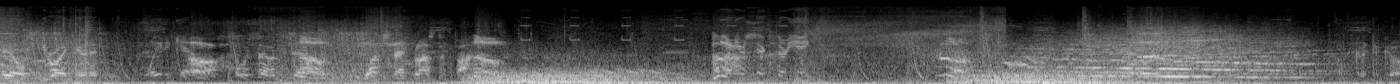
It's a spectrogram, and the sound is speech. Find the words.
Shield, droid unit. Wait again. Oh. 477. No. Watch that blaster fire. No. Huh. On your 638. Uh. Good to go.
